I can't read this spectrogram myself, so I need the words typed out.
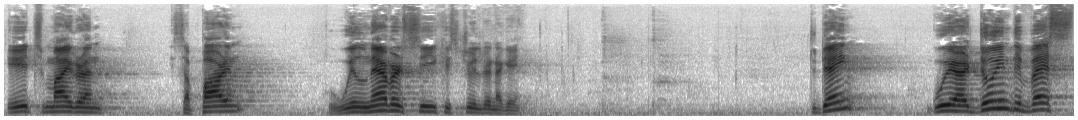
Each migrant is a parent will never see his children again. Today, we are doing the best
